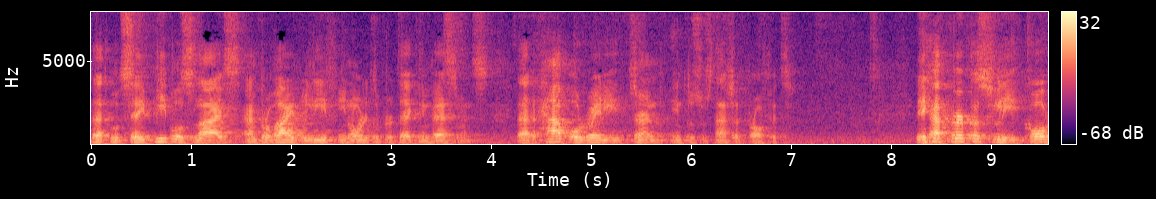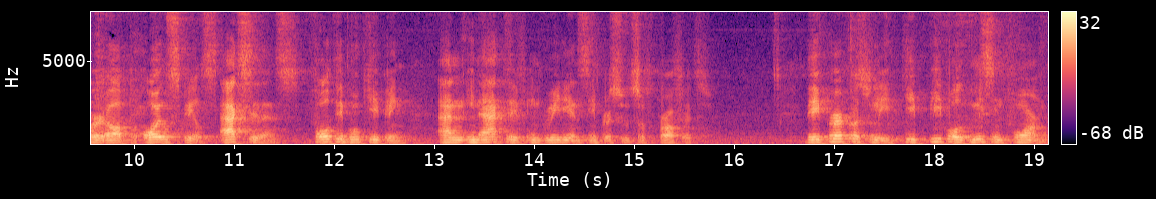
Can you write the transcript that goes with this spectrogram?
that could save people's lives and provide relief in order to protect investments that have already turned into substantial profits. They have purposefully covered up oil spills, accidents, faulty bookkeeping, and inactive ingredients in pursuits of profit. They purposely keep people misinformed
